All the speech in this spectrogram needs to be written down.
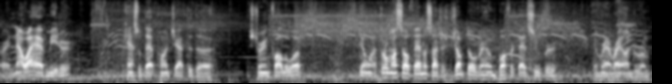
All right, now I have meter. Canceled that punch after the string follow-up. Didn't want to throw myself at him, so I just jumped over him, buffered that super, and ran right under him.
